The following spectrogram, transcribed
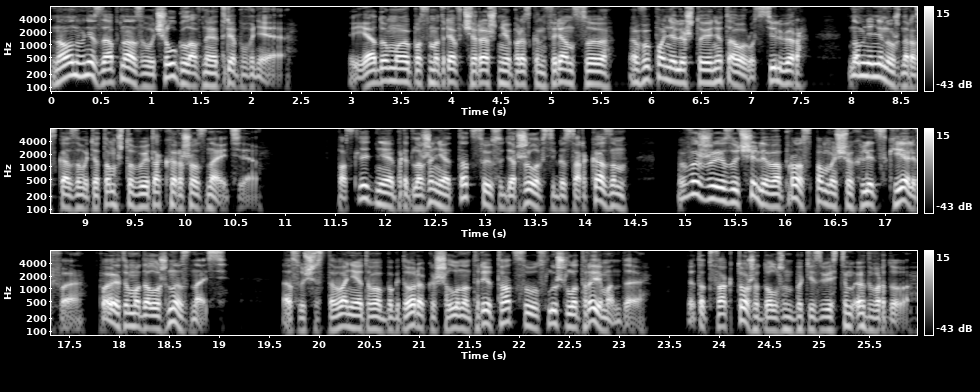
но он внезапно озвучил главное требование. «Я думаю, посмотрев вчерашнюю пресс-конференцию, вы поняли, что я не Таурус Сильвер. но мне не нужно рассказывать о том, что вы и так хорошо знаете. Последнее предложение Тацию содержало в себе сарказм. Вы же изучили вопрос с помощью Хлицки эльфа, поэтому должны знать. О существовании этого бэкдора к эшелону 3 Тацу услышал от Реймонда. Этот факт тоже должен быть известен Эдварду.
